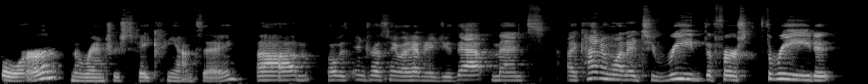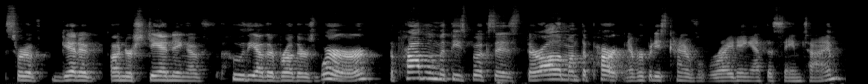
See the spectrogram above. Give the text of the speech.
four, The Rancher's Fake Fiance. Um, what was interesting about having to do that meant I kind of wanted to read the first three to sort of get an understanding of who the other brothers were. The problem with these books is they're all a month apart and everybody's kind of writing at the same time.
